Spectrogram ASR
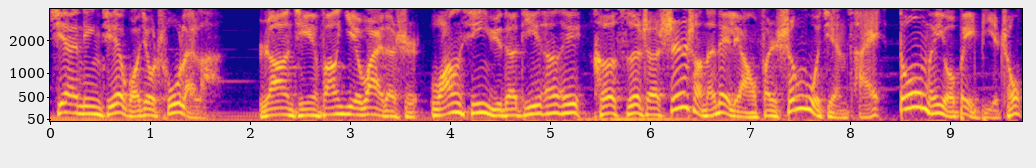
鉴定结果就出来了。让警方意外的是，王新宇的 DNA 和死者身上的那两份生物检材都没有被比中。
